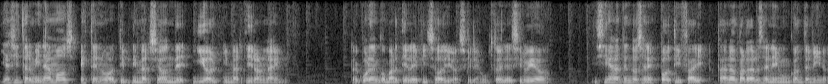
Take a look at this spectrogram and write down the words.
Y así terminamos este nuevo tip de inversión de IOL Invertir Online. Recuerden compartir el episodio si les gustó y les sirvió, y sigan atentos en Spotify para no perderse ningún contenido.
